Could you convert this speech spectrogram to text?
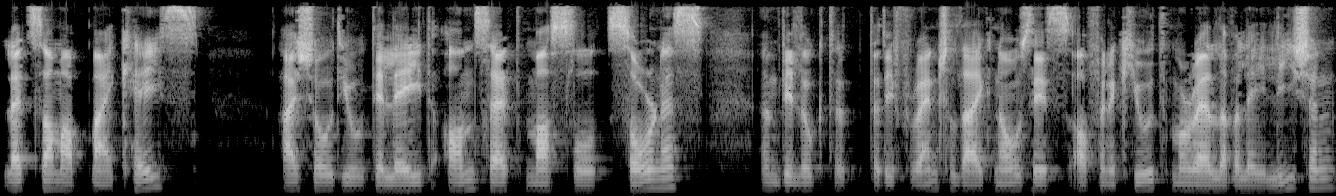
Let's sum up my case. I showed you delayed onset muscle soreness and we looked at the differential diagnosis of an acute Morel-Lavallée lesion,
